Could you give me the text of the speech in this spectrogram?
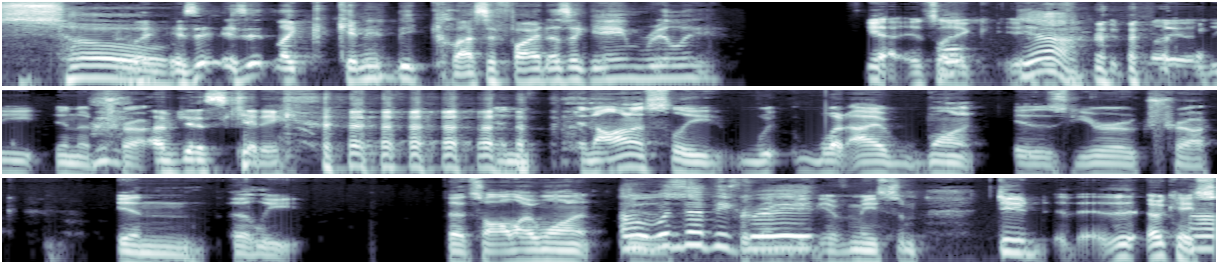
So Really? Is it is it like can it be classified as a game really? Yeah, it's Well, like if yeah. you could play Elite in a truck. I'm just kidding. and and honestly, w- what I want is Euro Truck in Elite. That's all I want. Oh, wouldn't that be for them to great? give me some, dude. th- Okay, so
